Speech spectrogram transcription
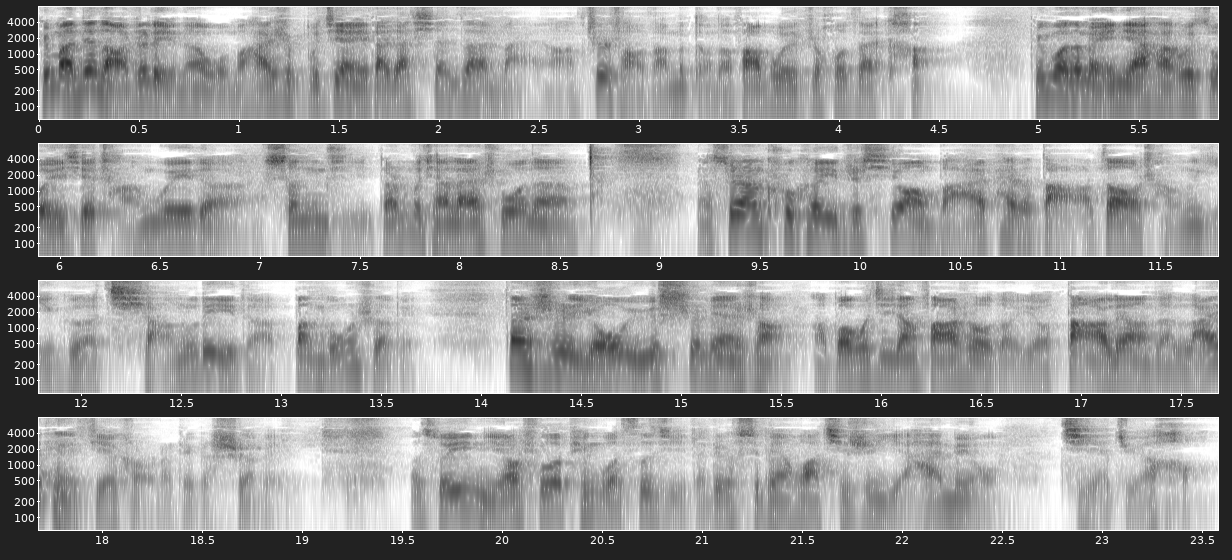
平板电脑这里呢，我们还是不建议大家现在买啊，至少咱们等到发布会之后再看。苹果呢，每一年还会做一些常规的升级，但是目前来说呢，呃，虽然库克一直希望把 iPad 打造成一个强力的办公设备，但是由于市面上啊，包括即将发售的有大量的 Lightning 接口的这个设备，所以你要说苹果自己的这个碎片化，其实也还没有解决好。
